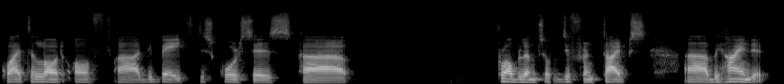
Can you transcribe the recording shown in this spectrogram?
quite a lot of uh, debates, discourses, uh, problems of different types uh, behind it.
